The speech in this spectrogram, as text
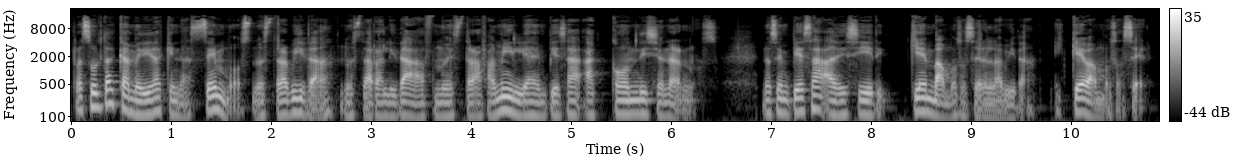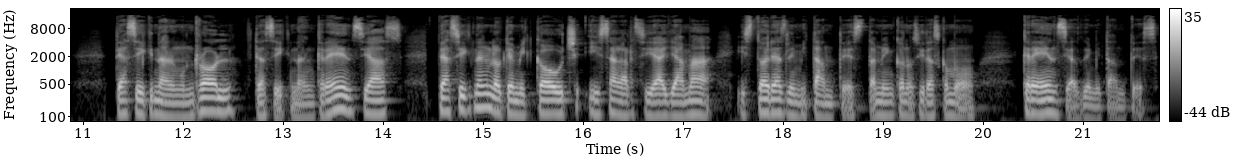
Resulta que a medida que nacemos, nuestra vida, nuestra realidad, nuestra familia empieza a condicionarnos nos empieza a decir quién vamos a ser en la vida y qué vamos a hacer. Te asignan un rol, te asignan creencias, te asignan lo que mi coach Isa García llama historias limitantes, también conocidas como creencias limitantes.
